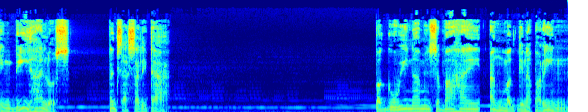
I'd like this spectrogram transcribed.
Hindi halos nagsasalita. Pag-uwi namin sa bahay, ang mag-ina pa rin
